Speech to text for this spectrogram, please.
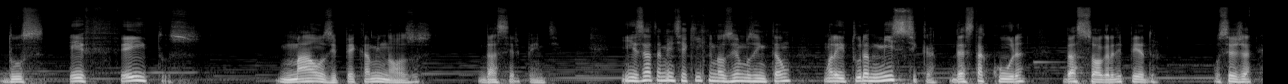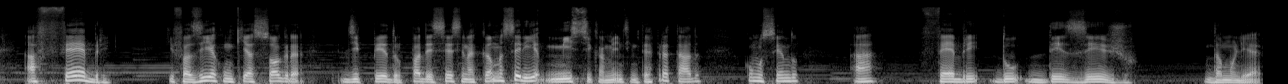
dos efeitos maus e pecaminosos da serpente. E exatamente aqui que nós vemos então uma leitura mística desta cura da sogra de Pedro. Ou seja, a febre que fazia com que a sogra de Pedro padecesse na cama seria misticamente interpretada como sendo a febre do desejo da mulher.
